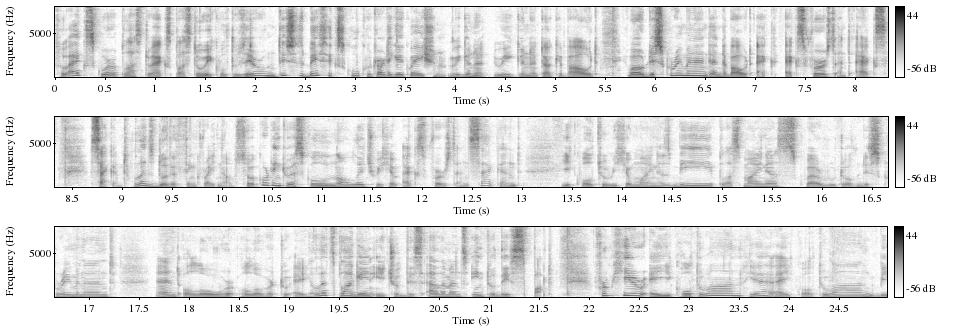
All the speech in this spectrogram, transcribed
So x squared plus 2x plus 2 equal to 0. This is basic school quadratic equation. We're gonna we're gonna talk about about discriminant and about x, x first and x second. Let's do the thing right now. So according to a school knowledge, we have x first and second equal to we have minus b plus minus square root of discriminant and all over all over to a. Let's plug in each of these elements into this spot. From here a equal to 1, yeah, a equal to 1, b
